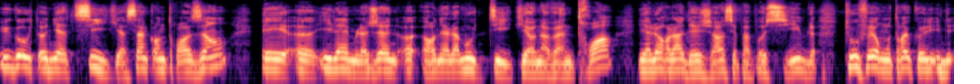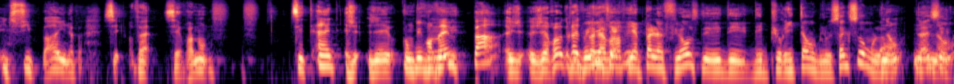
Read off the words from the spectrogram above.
Hugo Tognazzi, qui a 53 ans, et euh, il aime la jeune Ornella Muti, qui en a 23. Et alors là, déjà, c'est pas possible tout faire montrer qu'il ne, suit pas. Il pas c'est, enfin, c'est vraiment. C'est je ne comprends même pas, je, regrette de pas l'avoir. Il n'y a, pas l'influence des, puritains anglo-saxons, là. Non, non, non.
